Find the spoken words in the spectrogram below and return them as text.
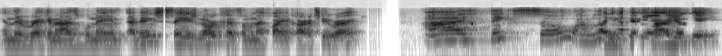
and they're recognizable names. I think Sage Northcutt's on that fight card too, right? I think so. I'm looking at Aoki.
